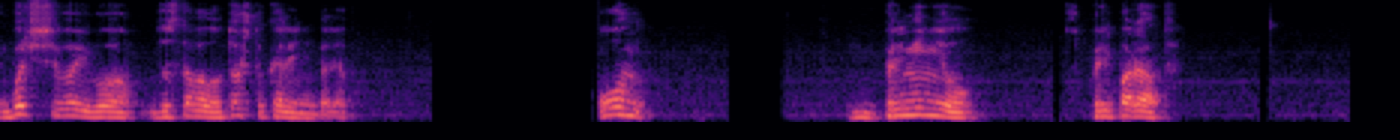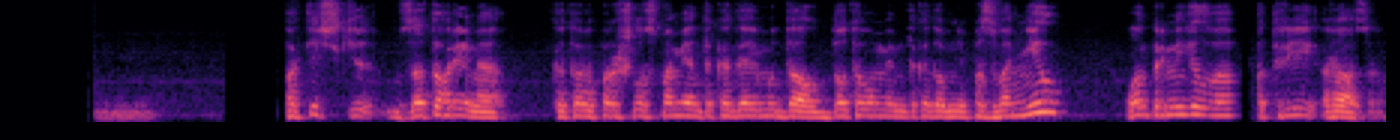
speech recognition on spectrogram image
Больше всего его доставало то, что колени болят. Он применил препарат фактически за то время, которое прошло с момента, когда я ему дал, до того момента, когда он мне позвонил, он применил его три раза.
